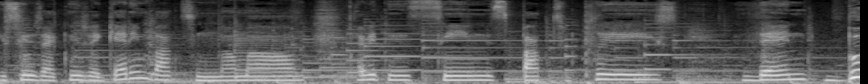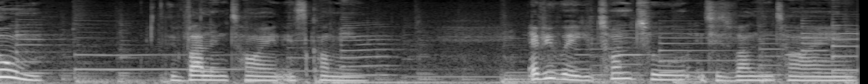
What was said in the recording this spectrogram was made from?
It seems like things were getting back to normal. Everything seems back to place. Then boom, Valentine is coming Everywhere you turn to, it is Valentine,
